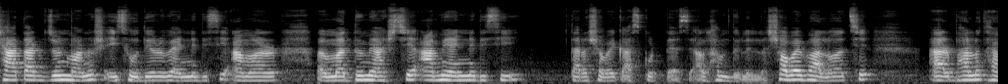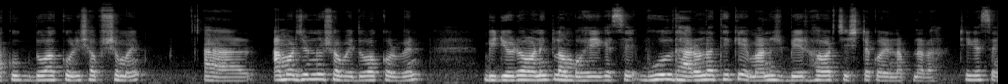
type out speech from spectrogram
সাত আটজন মানুষ এই সৌদি আরবে আইনে দিছি। আমার মাধ্যমে আসছে, আমি আইনে দিছি। তারা সবাই কাজ করতে আছে, আলহামদুলিল্লাহ। সবাই ভালো আছে। আর ভালো থাকুক, দোয়া করি সব সময় আর আমার জন্য সবাই দোয়া করবেন। ভিডিওটা অনেক লম্বা হয়ে গেছে। ভুল ধারণা থেকে মানুষ বের হওয়ার চেষ্টা করেন আপনারা, ঠিক আছে?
